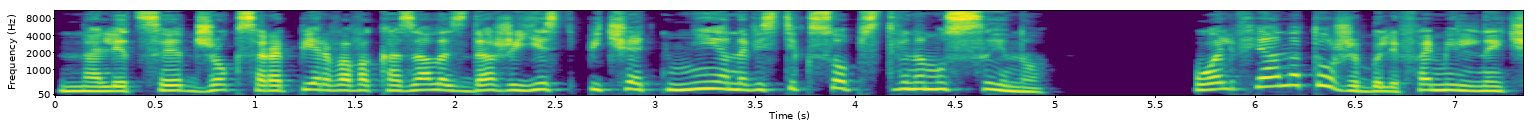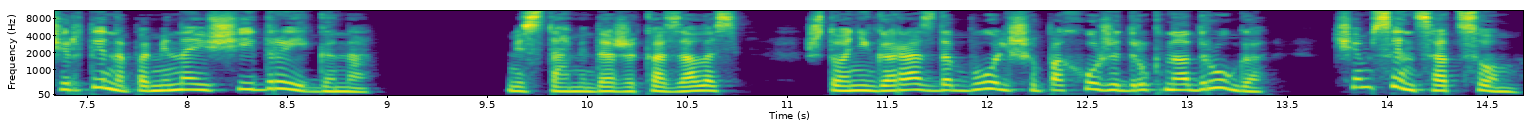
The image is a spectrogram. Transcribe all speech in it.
На лице Джоксера первого, казалось, даже есть печать ненависти к собственному сыну. У Альфиана тоже были фамильные черты, напоминающие Дрейгана. Местами даже казалось, что они гораздо больше похожи друг на друга, чем сын с отцом.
